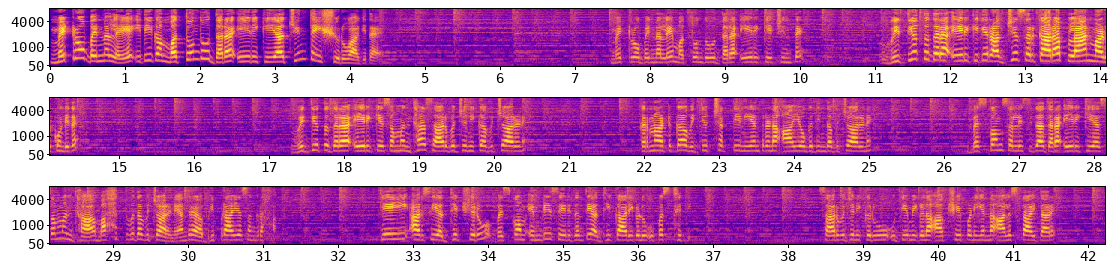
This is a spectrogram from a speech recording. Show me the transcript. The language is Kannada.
ಮೆಟ್ರೋ ಬೆನ್ನಲ್ಲೇ ಇದೀಗ ಮತ್ತೊಂದು ದರ ಏರಿಕೆಯ ಚಿಂತೆ ಶುರುವಾಗಿದೆ. ಮೆಟ್ರೋ ಬೆನ್ನಲ್ಲೇ ಮತ್ತೊಂದು ದರ ಏರಿಕೆ ಚಿಂತೆ. ವಿದ್ಯುತ್ ದರ ಏರಿಕೆಗೆ ರಾಜ್ಯ ಸರ್ಕಾರ ಪ್ಲಾನ್ ಮಾಡಿಕೊಂಡಿದೆ. ವಿದ್ಯುತ್ ದರ ಏರಿಕೆ ಸಂಬಂಧ ಸಾರ್ವಜನಿಕ ವಿಚಾರಣೆ. ಕರ್ನಾಟಕ ವಿದ್ಯುತ್ ಶಕ್ತಿ ನಿಯಂತ್ರಣ ಆಯೋಗದಿಂದ ವಿಚಾರಣೆ. ಬೆಸ್ಕಾಂ ಸಲ್ಲಿಸಿದ ದರ ಏರಿಕೆಯ ಸಂಬಂಧ ಮಹತ್ವದ ವಿಚಾರಣೆ, ಅಂದರೆ ಅಭಿಪ್ರಾಯ ಸಂಗ್ರಹ. ಕೆಇಆರ್ಸಿ ಅಧ್ಯಕ್ಷರು, ಬೆಸ್ಕಾಂ ಎಂಡಿ ಸೇರಿದಂತೆ ಅಧಿಕಾರಿಗಳು ಉಪಸ್ಥಿತಿ. ಸಾರ್ವಜನಿಕರು, ಉದ್ಯಮಿಗಳ ಆಕ್ಷೇಪಣೆಯನ್ನು ಆಲಿಸ್ತಾ ಇದ್ದಾರೆ.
